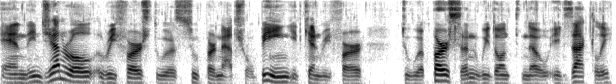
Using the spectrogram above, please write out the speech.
and in general refers to a supernatural being. It can refer to a person. We don't know exactly.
